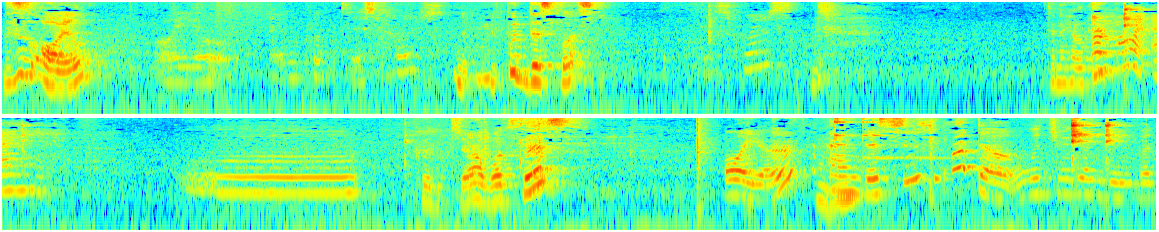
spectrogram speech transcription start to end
This is oil. Oil. And put this first. No, you put this first. Put this first. Can I help you? Good job. What's this? oil, and this is water, which we can do, but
